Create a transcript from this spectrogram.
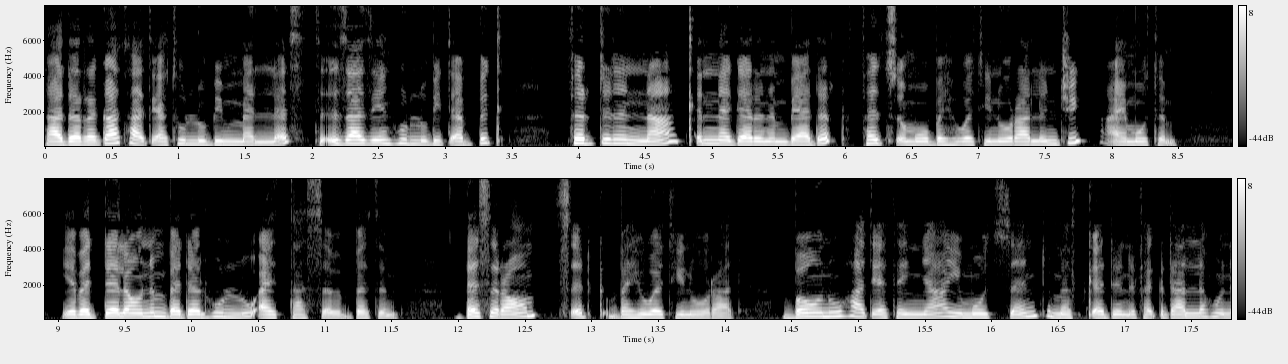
ካደረጋት ኃጢአት ሁሉ ቢመለስ ትእዛዜን ሁሉ ቢጠብቅ ፍርድንና ቅን ነገርንም ቢያደርግ ፈጽሞ በሕይወት ይኖራል እንጂ አይሞትም። የበደለውንም በደል ሁሉ አይታሰብበትም፣ በስራውም ጽድቅ በሕይወት ይኖራል። በውኑ ኃጢአተኛ ይሞት ዘንድ መፍቀድን እፈቅዳለሁን?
